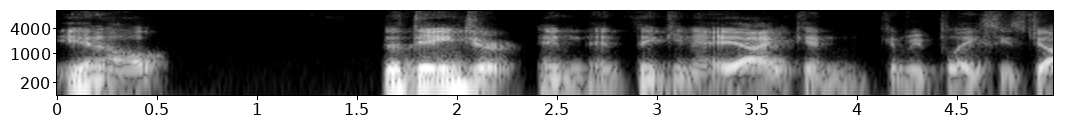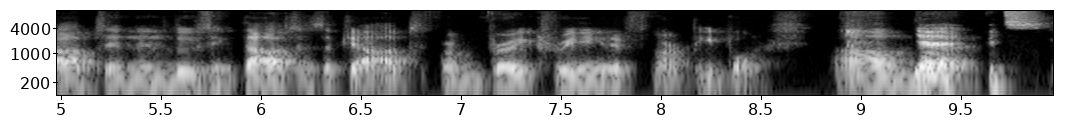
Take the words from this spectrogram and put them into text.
you know the danger in, in thinking that AI can can replace these jobs and then losing thousands of jobs from very creative, smart people. Um, yeah, but, it's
